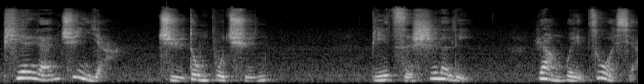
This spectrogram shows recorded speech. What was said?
翩然俊雅，举动不群，彼此施了礼，让位坐下。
